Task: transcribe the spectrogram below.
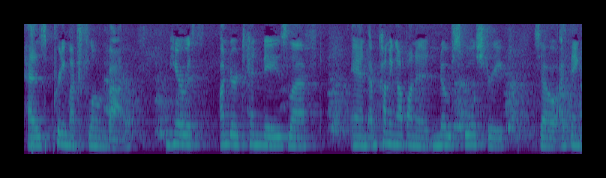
has pretty much flown by. I'm here with under 10 days left and I'm coming up on a no school streak. So I think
